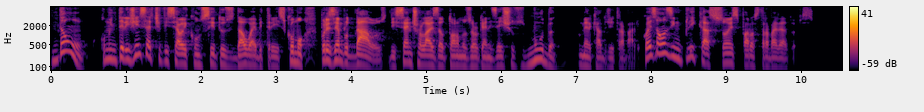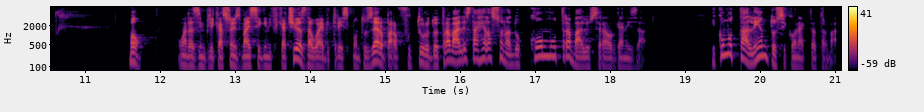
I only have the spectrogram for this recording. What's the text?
Então, como inteligência artificial e conceitos da Web3, como, por exemplo, DAOs, Decentralized Autonomous Organizations, mudam o mercado de trabalho? Quais são as implicações para os trabalhadores? Bom, uma das implicações mais significativas da Web 3.0 para o futuro do trabalho está relacionado a como o trabalho será organizado e como o talento se conecta ao trabalho.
